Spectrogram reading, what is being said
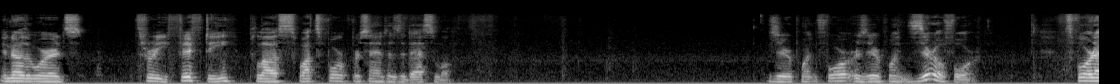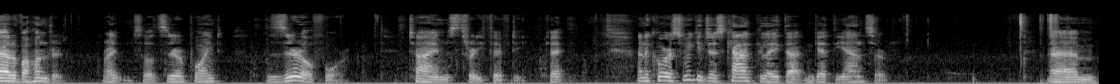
In other words, 350 plus what's 4% as a decimal? 0.4 or 0.04. It's 4 out of 100, right? So it's 0.04 times 350, okay? And of course, we could just calculate that and get the answer um,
